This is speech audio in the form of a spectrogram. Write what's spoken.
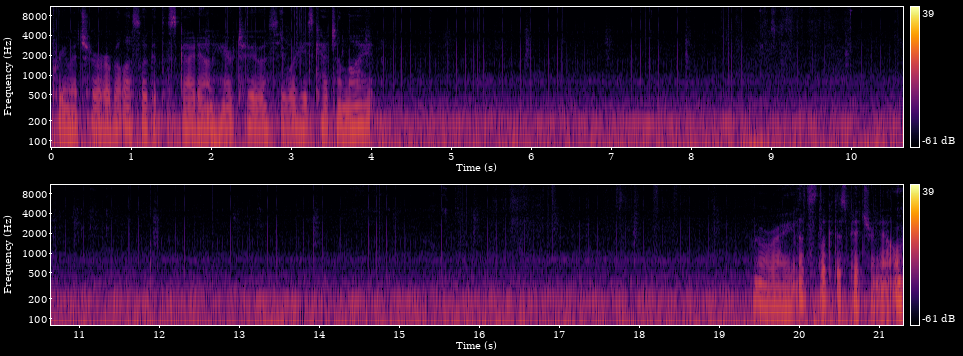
premature, but let's look at this guy down here too and see where he's catching light. All right, let's look at this picture now.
